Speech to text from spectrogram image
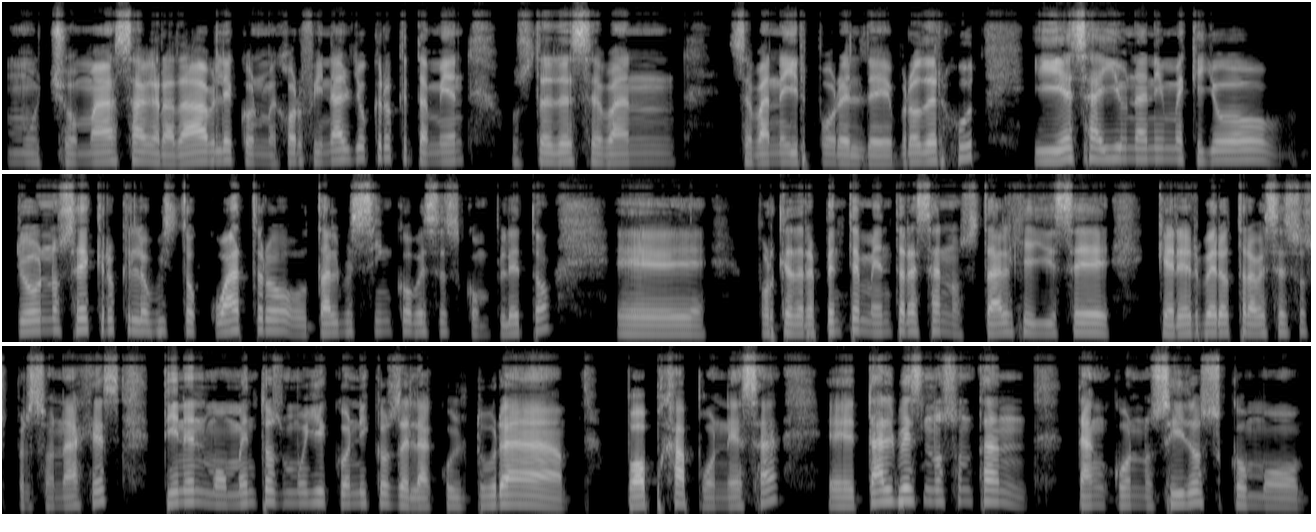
mucho más agradable, con mejor final. Yo creo que también ustedes se van, se van a ir por el de Brotherhood y es ahí un anime que yo yo no sé, creo que lo he visto cuatro o tal vez cinco veces completo. Eh, porque de repente me entra esa nostalgia y ese querer ver otra vez esos personajes. Tienen momentos muy icónicos de la cultura pop japonesa, eh, tal vez no son tan, tan conocidos como,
